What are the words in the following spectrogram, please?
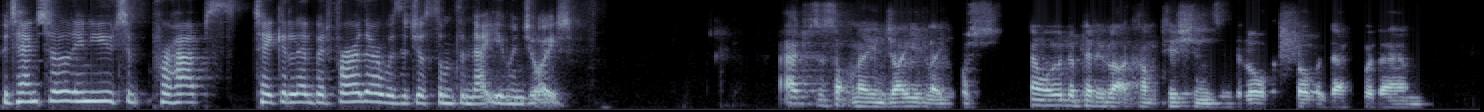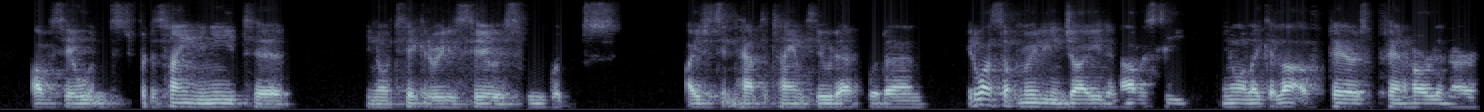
potential in you to perhaps take it a little bit further? was it just something that you enjoyed? Actually, something I enjoyed. Like, but you know, I would have played a lot of competitions in the local club and that, but um, obviously, I wouldn't for the time you need to, you know, take it really serious. We would. I just didn't have the time to do that, but um, it was something really enjoyed, and obviously, you know, like a lot of players playing hurling or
